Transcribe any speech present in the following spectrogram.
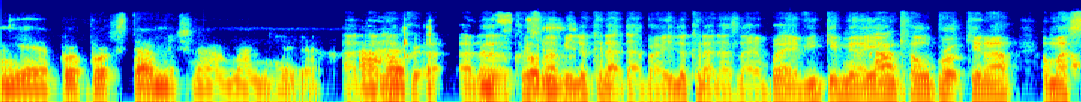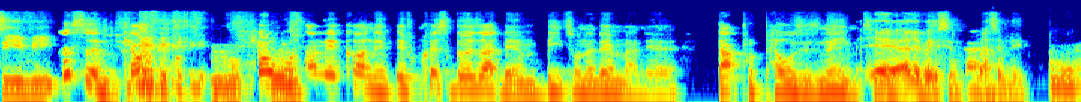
Yeah, Brook, Brook's damaged now, man. Yeah, yeah. I, I I know, heard Chris, I, I know he's Chris might be looking at that, bro. He's looking at that, it's like, boy, if you give me a young Kel Brook, you know, on my CV, listen, Kel, Kel. Brook, Amir Khan. If, if Chris goes out there and beats one of them, man, yeah, that propels his name. to- Yeah, elevates him massively. Yeah,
